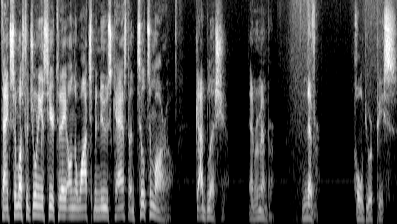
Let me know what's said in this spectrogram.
Thanks so much for joining us here today on the Watchman Newscast. Until tomorrow, God bless you. And remember, never hold your peace.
